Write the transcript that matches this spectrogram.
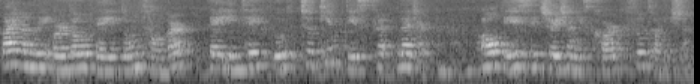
Finally, although they don't hunger, they intake food to keep this pleasure. All this situation is called food addiction.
